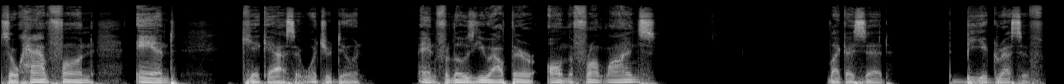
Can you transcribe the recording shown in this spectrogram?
So have fun and kick ass at what you're doing. And for those of you out there on the front lines, like I said, be aggressive.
